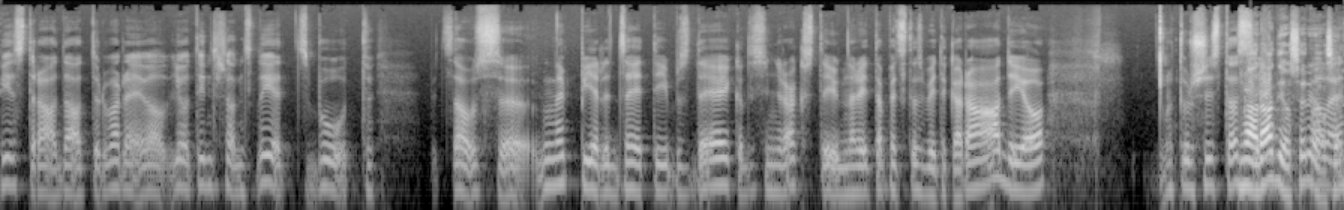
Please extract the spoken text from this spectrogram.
piestrādāt, tur varēja vēl ļoti interesantas lietas būt. Pēc savas uh, nepieredzētības dēļ, kad es viņu rakstīju, un arī tāpēc, ka tas bija tā kā rādio. Tur šis tas jā, radio seriāls, ja?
